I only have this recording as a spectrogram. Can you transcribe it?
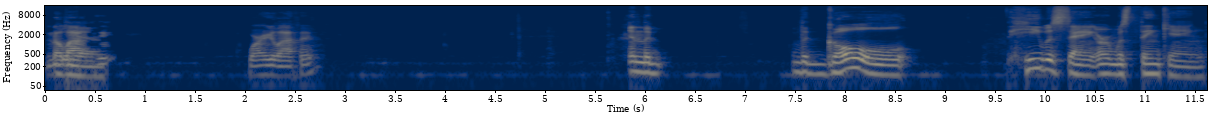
no Yeah. laughing. Why are you laughing? And the the goal he was saying or was thinking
